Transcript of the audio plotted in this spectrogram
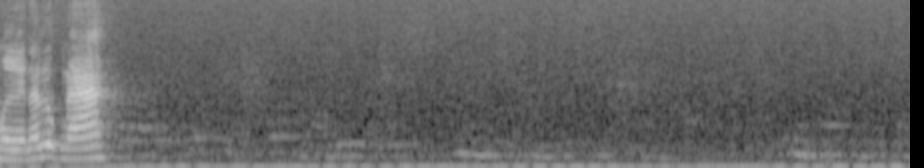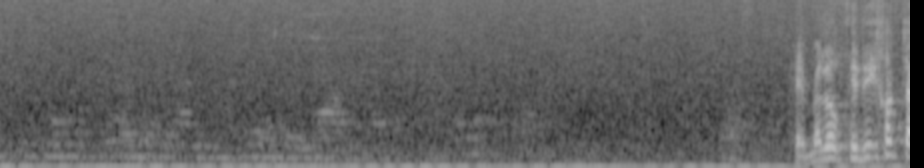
มือนะลูกนะ เห็นไหมลูกทีนี้เข้าใจ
